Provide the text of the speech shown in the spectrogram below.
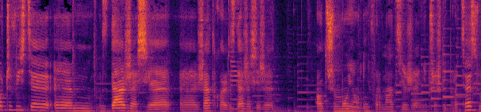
oczywiście um, zdarza się, e, rzadko, ale zdarza się, że otrzymują informację, że nie przeszli procesu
